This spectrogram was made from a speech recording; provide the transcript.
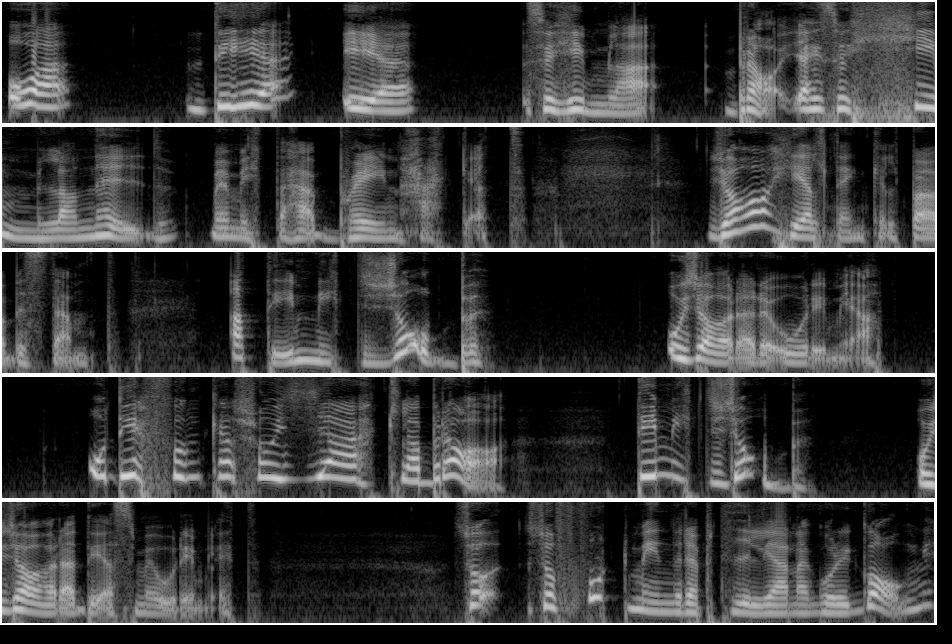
och det är så himla bra. Jag är så himla nöjd med mitt det här brainhacket. Jag har helt enkelt bara bestämt att det är mitt jobb och göra det orimliga. Och det funkar så jäkla bra. Det är mitt jobb att göra det som är orimligt. Så, så fort min reptilhjärna går igång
